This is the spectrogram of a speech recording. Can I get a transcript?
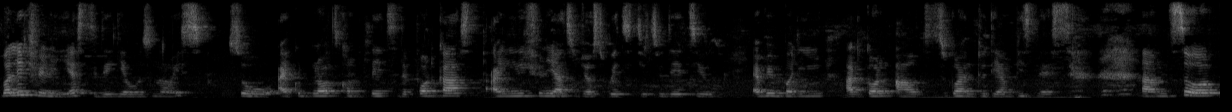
But literally, yesterday there was noise, so I could not complete the podcast. I literally had to just wait till today till everybody had gone out to go and do their business. um, so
